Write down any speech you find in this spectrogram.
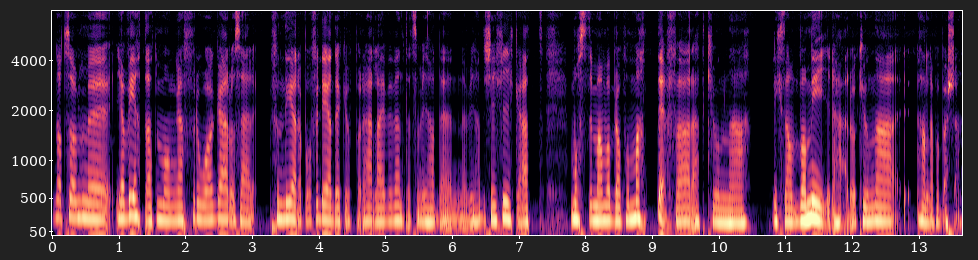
något som eh, jag vet att många frågar och så här funderar på, för det dök upp på det här live-eventet som vi hade när vi hade Tjejfika, att måste man vara bra på matte för att kunna liksom vara med i det här och kunna handla på börsen?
